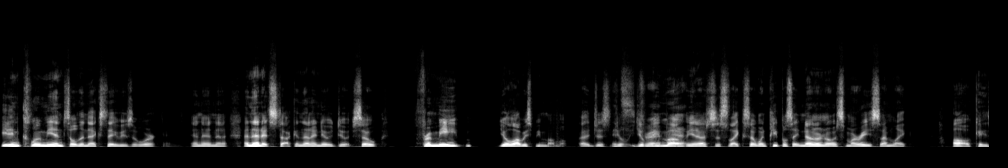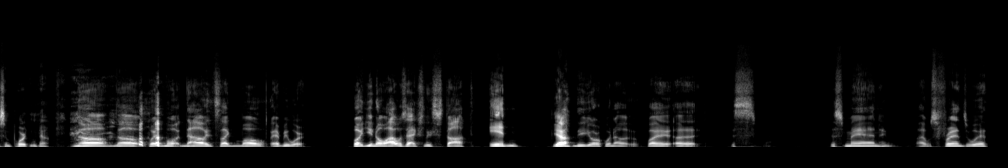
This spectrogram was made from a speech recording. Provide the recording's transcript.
he didn't clue me in until the next day he was at work, and then uh, and then it stuck, and then I knew he'd do it. So for me, you'll always be Momo. Uh, just you'll you'll be Mo. yeah. You know, it's just like so when people say no no no it's Maurice, I'm like, oh okay, it's important now. No, no. But Mo, now it's like Mo everywhere. But you know, I was actually stalked in Yeah. New York when I by uh, this this man who I was friends with,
